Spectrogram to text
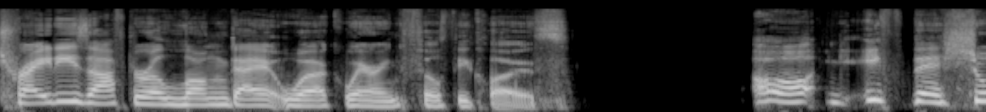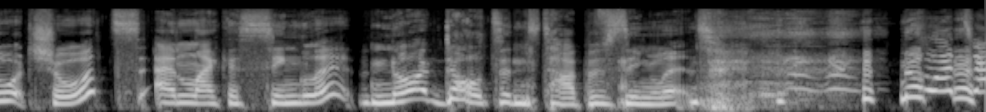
Tradies after a long day at work wearing filthy clothes. Oh, if they're short shorts and like a singlet, not Dalton's type of singlet. What's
